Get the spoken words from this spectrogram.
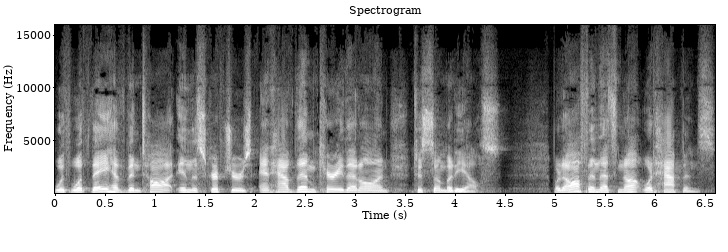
with what they have been taught in the scriptures and have them carry that on to somebody else. But often that's not what happens.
